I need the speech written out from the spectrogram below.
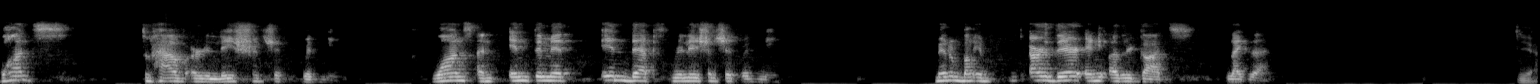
wants to have a relationship with me, wants an intimate, in-depth relationship with me. Meron bang, are there any other gods like that? Yeah.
